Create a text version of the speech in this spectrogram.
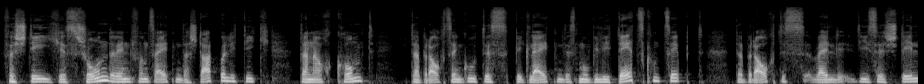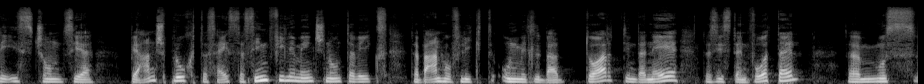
verstehe ich es schon, wenn von Seiten der Stadtpolitik dann auch kommt, da braucht es ein gutes begleitendes Mobilitätskonzept. Da braucht es, weil diese Stelle ist schon sehr beansprucht. Das heißt, da sind viele Menschen unterwegs. Der Bahnhof liegt unmittelbar dort in der Nähe. Das ist ein Vorteil. Da muss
